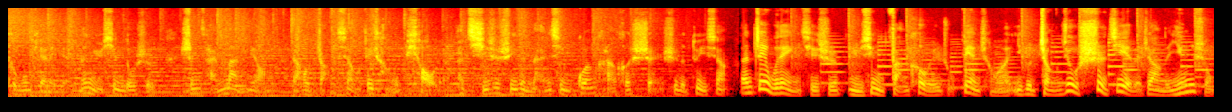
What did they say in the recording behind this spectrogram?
特工片里边，那女性都是身材曼妙，然后长相非常的漂亮，她其实是一个男性观看和审视的对象。但这部电影其实女性反客为主，变成了一个拯救世界的。这样的英雄，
